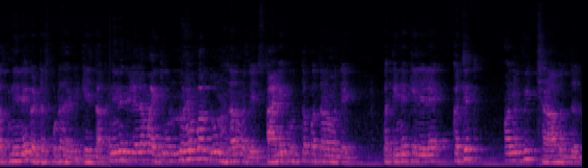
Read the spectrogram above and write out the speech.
पत्नीने घटस्फोटासाठी केस दाखल पत्नीने दिलेल्या माहितीवरून नोव्हेंबर दोन हजारमध्ये स्थानिक वृत्तपत्रामध्ये पतीने केलेल्या कथित अनभिक छळाबद्दल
